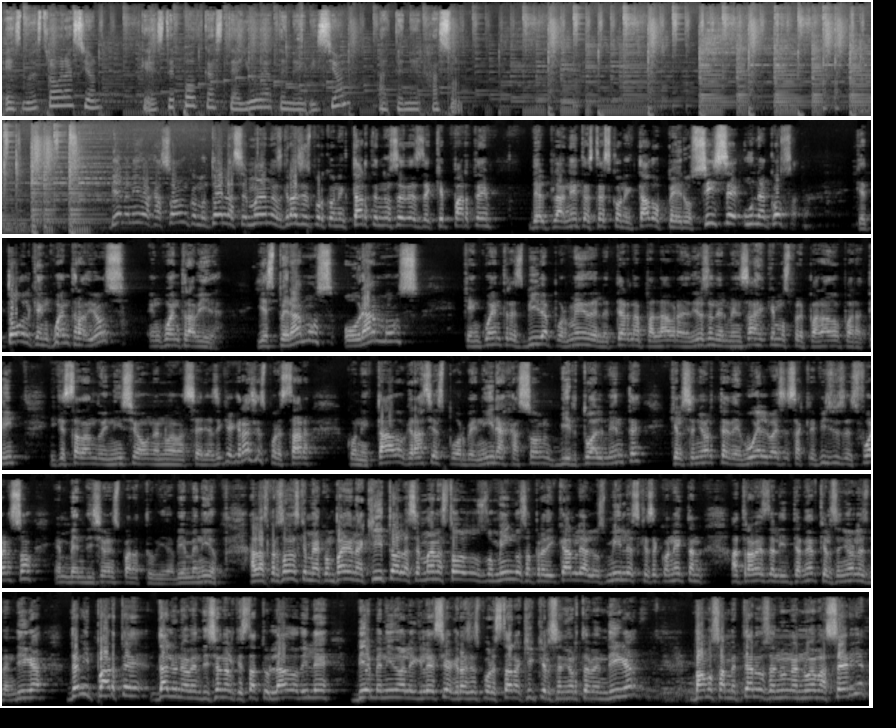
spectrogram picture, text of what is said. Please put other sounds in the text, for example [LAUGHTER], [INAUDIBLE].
Es nuestra oración que este podcast te ayude a tener visión, a tener jazón. Bienvenido a Jazón, como todas las semanas. Gracias por conectarte. No sé desde qué parte del planeta estés conectado, pero sí sé una cosa, que todo el que encuentra a Dios encuentra vida. Y esperamos, oramos que encuentres vida por medio de la eterna palabra de Dios en el mensaje que hemos preparado para ti y que está dando inicio a una nueva serie. Así que gracias por estar conectado, gracias por venir a Jason virtualmente, que el Señor te devuelva ese sacrificio, ese esfuerzo en bendiciones para tu vida. Bienvenido. A las personas que me acompañan aquí todas las semanas, todos los domingos a predicarle a los miles que se conectan a través del Internet, que el Señor les bendiga. De mi parte, dale una bendición al que está a tu lado, dile bienvenido a la iglesia, gracias por estar aquí, que el Señor te bendiga. Vamos a meternos en una nueva serie.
